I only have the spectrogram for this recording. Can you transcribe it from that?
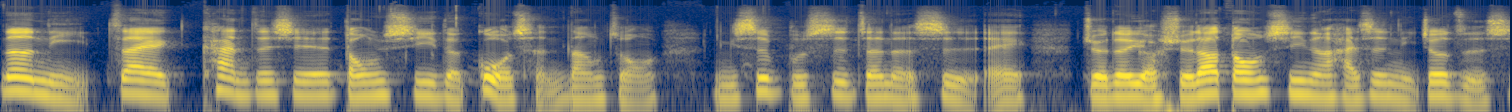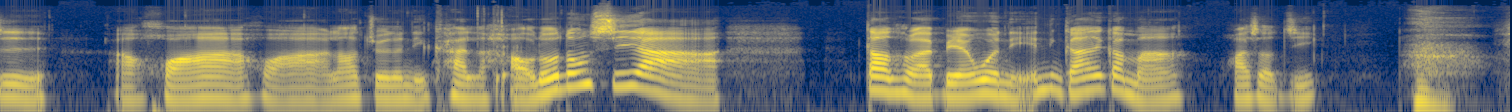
那你在看这些东西的过程当中，你是不是真的是哎觉得有学到东西呢？还是你就只是啊滑啊滑，啊，然后觉得你看了好多东西啊？到头来别人问你，哎，你刚才干嘛？划手机。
